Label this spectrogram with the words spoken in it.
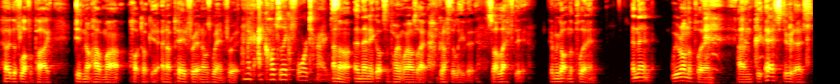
Heard the fluffer pie, did not have my hot dog yet, and I paid for it and I was waiting for it. I'm like, I called you like four times. I know. And then it got to the point where I was like, I'm gonna have to leave it. So I left it. Then we got on the plane, and then we were on the plane, and the air stewardess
